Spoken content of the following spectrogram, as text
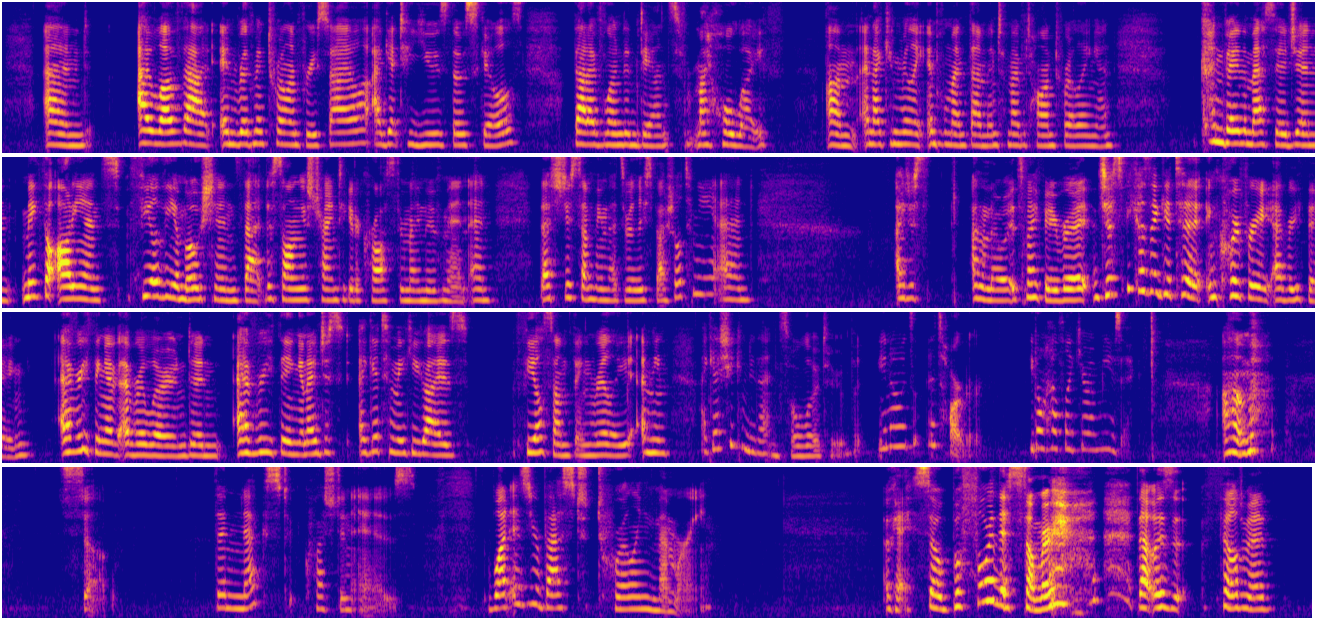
And I love that in rhythmic twirl and freestyle, I get to use those skills that I've learned in dance my whole life. Um, and I can really implement them into my baton twirling and convey the message and make the audience feel the emotions that the song is trying to get across through my movement. And that's just something that's really special to me. And I just, I don't know, it's my favorite just because I get to incorporate everything, everything I've ever learned and everything. And I just, I get to make you guys feel something really. I mean, I guess you can do that in solo too, but you know, it's, it's harder. You don't have like your own music. Um, so the next question is What is your best twirling memory? Okay, so before this summer, that was filled with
